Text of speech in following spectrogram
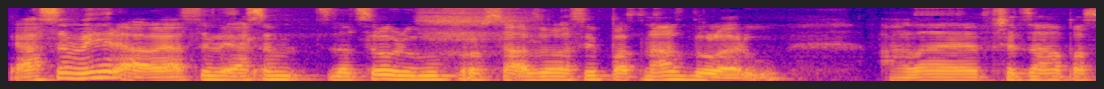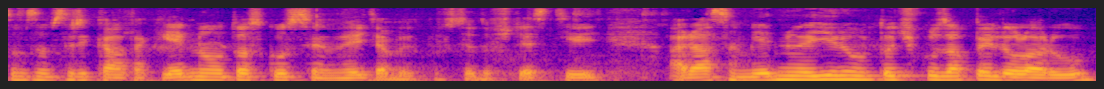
Já jsem vyhrál, já jsem, já jsem za celou dobu prosázel asi 15 dolarů, ale před zápasem jsem si říkal, tak jednou to zkusím, viď, abych prostě to štěstí. A dal jsem jednu jedinou točku za 5 dolarů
